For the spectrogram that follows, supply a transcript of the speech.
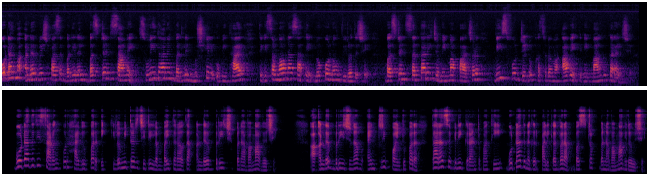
બોટાદમાં અંડરબ્રિજ પાસે બની રહેલ બસ સ્ટેન્ડ સામે સુવિધાને બદલે મુશ્કેલી ઊભી થાય તેવી સંભાવના સાથે લોકોનો વિરોધ છે. બસ સ્ટેન્ડ સરકારી જમીનમાં પાછળ વીસ ફૂટ જેટલું ખસેડવામાં આવે તેવી માંગ કરાઈ છે. બોટાદથી સાળંગપુર હાઈવે ઉપર એક કિલોમીટર જેટલી લંબાઈ ધરાવતા અંડરબ્રિજ બનાવવામાં આવ્યો છે. આ અંડરબ્રિજના એન્ટ્રી પોઈન્ટ ઉપર ધારાસભ્યની ગ્રાન્ટમાંથી બોટાદ નગરપાલિકા દ્વારા બસ સ્ટોપ બનાવવામાં આવી રહ્યું છે.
